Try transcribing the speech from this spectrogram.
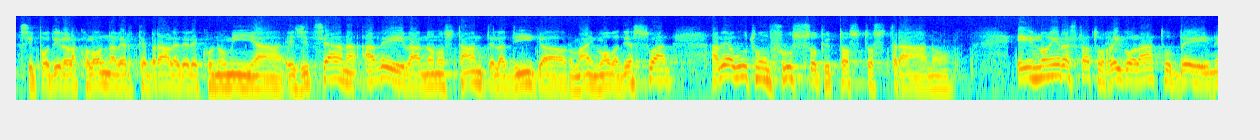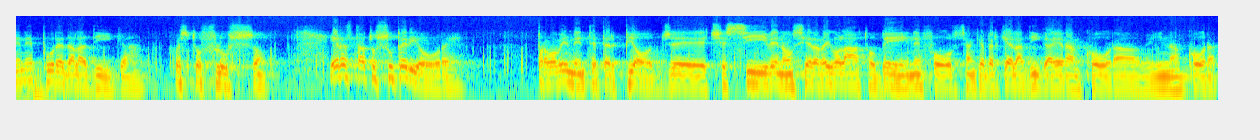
si può dire la colonna vertebrale dell'economia egiziana, aveva, nonostante la diga ormai nuova di Aswan, aveva avuto un flusso piuttosto strano e non era stato regolato bene neppure dalla diga, questo flusso. Era stato superiore, probabilmente per piogge eccessive, non si era regolato bene forse, anche perché la diga era ancora, in ancora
